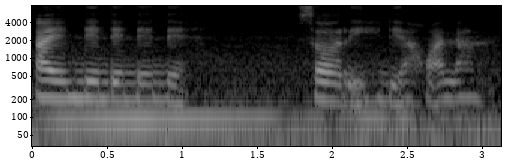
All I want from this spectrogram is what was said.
Ay, hindi, hindi, hindi, hindi. Sorry, hindi ako alam.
